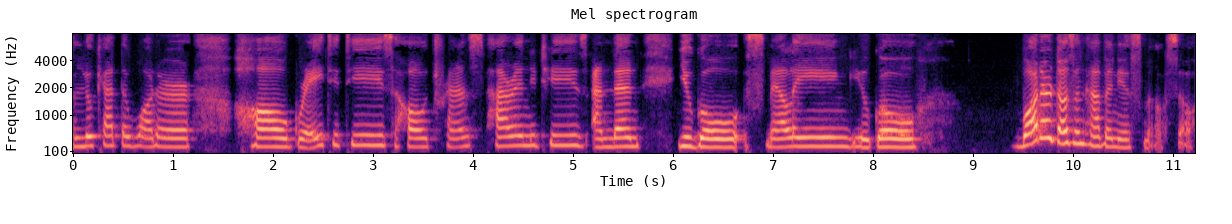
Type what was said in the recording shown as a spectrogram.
look at the water, how great it is, how transparent it is, and then you go smelling, you go water doesn't have any smell, so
